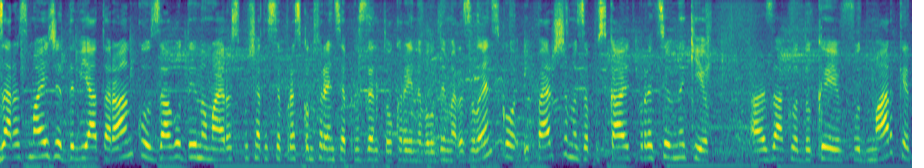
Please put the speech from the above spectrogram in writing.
Зараз майже 9 ранку. За годину має розпочатися прес-конференція президента України Володимира Зеленського. І першими запускають працівників закладу Київ Фудмаркет.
